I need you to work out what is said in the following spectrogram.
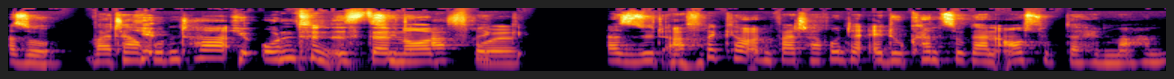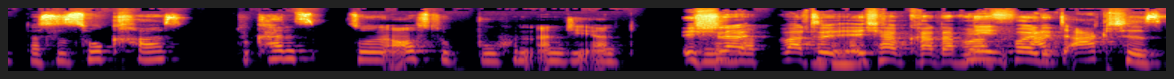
Also weiter Hier- runter. Hier unten ist der Südafrik- Nordpol. Also Südafrika und weiter runter. Ey, du kannst sogar einen Ausflug dahin machen. Das ist so krass. Du kannst so einen Ausflug buchen an die Ant Ich schneid, warte, ich habe gerade aber nee, voll. Antarktis.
